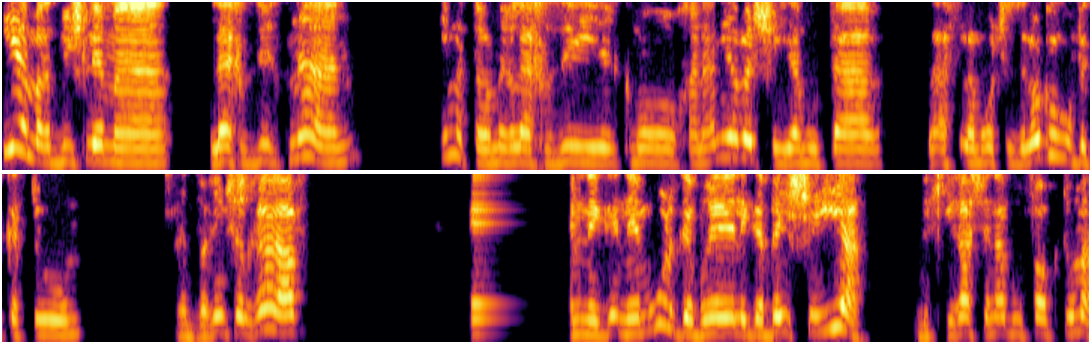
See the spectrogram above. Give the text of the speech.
היא אמרת בשלמה להחזיר תנן, אם אתה אומר להחזיר כמו חנני, אבל שיהיה מותר, למרות שזה לא גרוב וכתום, הדברים של רב, הם נאמרו לגבי, לגבי שהייה, בקירה שאינה גופה או כתומה.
